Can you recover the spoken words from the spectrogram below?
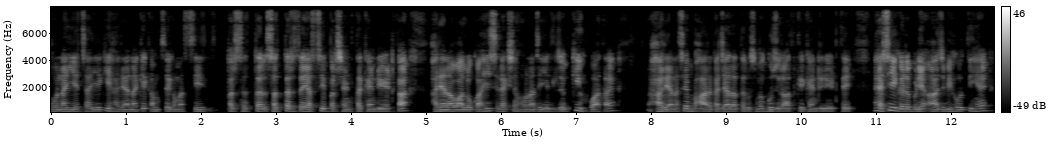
होना ये चाहिए कि हरियाणा के कम से कम अस्सी सत्तर सत्तर से अस्सी परसेंट तक कैंडिडेट का हरियाणा वालों का ही सिलेक्शन होना चाहिए, जबकि हुआ था हरियाणा से बाहर का, ज़्यादातर उसमें गुजरात के कैंडिडेट थे। ऐसी गड़बड़ियाँ आज भी होती हैं,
